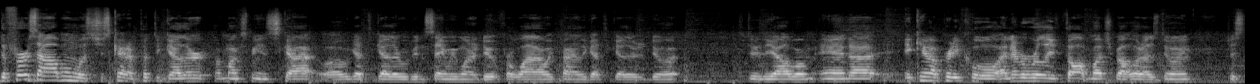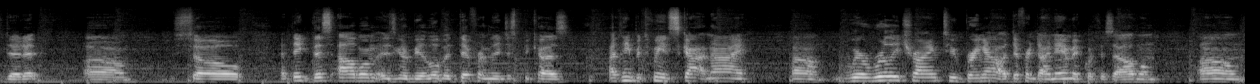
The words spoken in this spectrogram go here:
the first album was just kind of put together amongst me and Scott. Well, we got together. We've been saying we want to do it for a while. We finally got together to do it, to do the album, and uh, it came out pretty cool. I never really thought much about what I was doing, just did it. Um, so I think this album is going to be a little bit different than just because I think between Scott and I, um, we're really trying to bring out a different dynamic with this album. Um,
